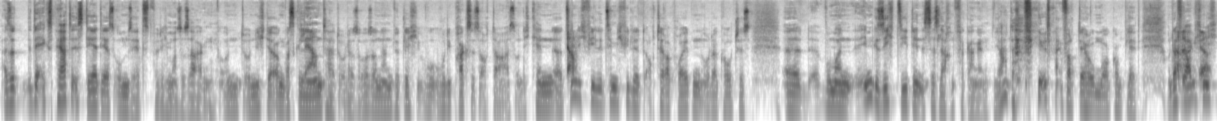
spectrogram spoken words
Also der Experte ist der, der es umsetzt, würde ich mal so sagen. Und, und nicht der irgendwas gelernt hat oder so, sondern wirklich, wo, wo die Praxis auch da ist. Und ich kenne äh, ziemlich ja. viele, ziemlich viele auch Therapeuten oder Coaches, äh, wo man im Gesicht sieht, denen ist das Lachen vergangen. Ja, da fehlt einfach der Humor komplett. Und da also, frage ich ja. mich,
